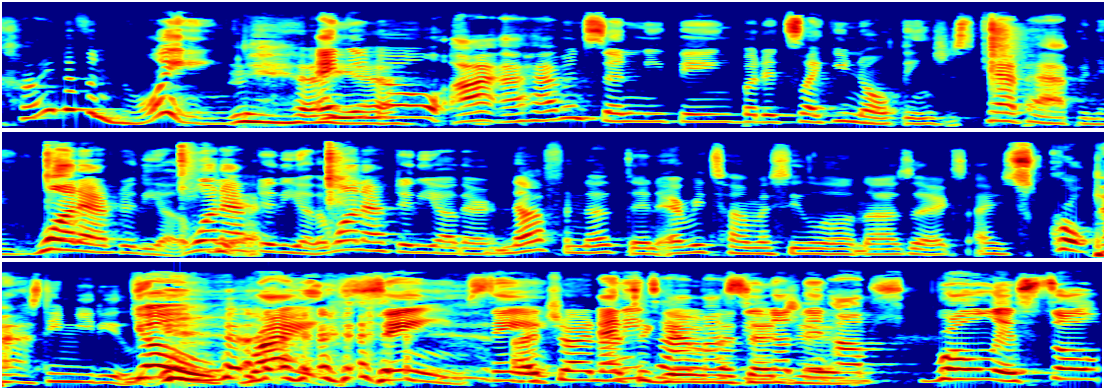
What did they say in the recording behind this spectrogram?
kind of annoying. Yeah, And you know, I, I haven't said anything, but it's like, you know, things just kept happening one after the other, one Yeah. after the other, one after the other. Not for nothing. Every time I see Lil Nas X, I scroll past immediately. Yo, right, same, same. I try not to give him I see attention. nothing, I'm scrolling so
